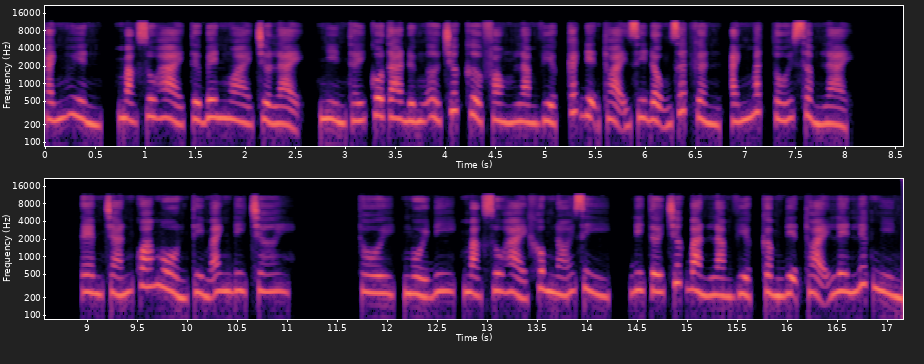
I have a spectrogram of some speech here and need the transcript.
Khánh Huyền, mặc dù Hải từ bên ngoài trở lại, nhìn thấy cô ta đứng ở trước cửa phòng làm việc cách điện thoại di động rất gần, ánh mắt tối sầm lại. Em chán quá mồn tìm anh đi chơi. Thôi, ngồi đi, mặc dù Hải không nói gì, đi tới trước bàn làm việc cầm điện thoại lên liếc nhìn,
